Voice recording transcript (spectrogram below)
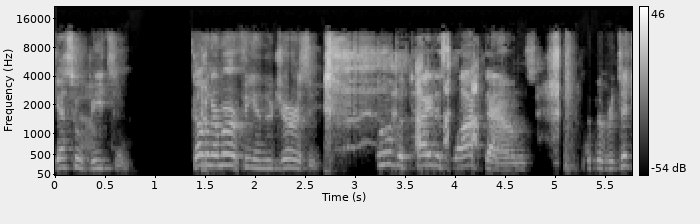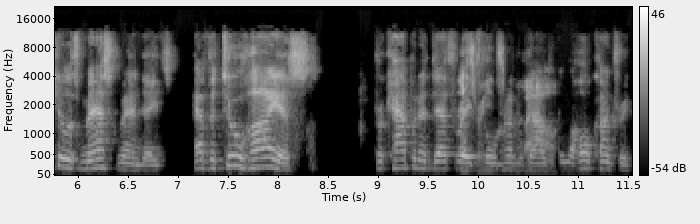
Guess who Wow. beats him? Governor Murphy in New Jersey. Two of the tightest lockdowns with the ridiculous mask mandates have the two highest per capita death rates per rates, 100,000 wow. in the whole country.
